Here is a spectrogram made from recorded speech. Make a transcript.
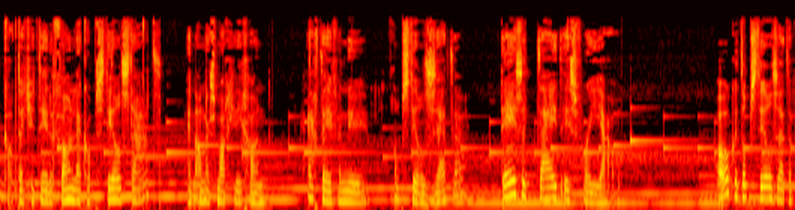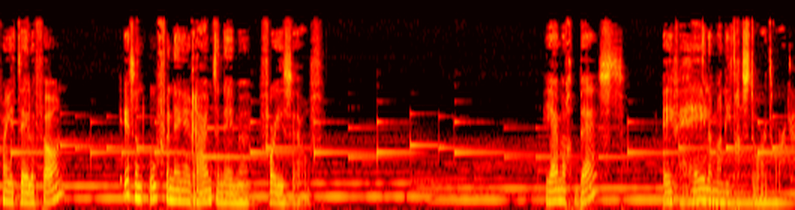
Ik hoop dat je telefoon lekker op stil staat. En anders mag je die gewoon echt even nu op stil zetten. Deze tijd is voor jou. Ook het op stil zetten van je telefoon is een oefening en ruimte nemen voor jezelf. Jij mag best even helemaal niet gestoord worden.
